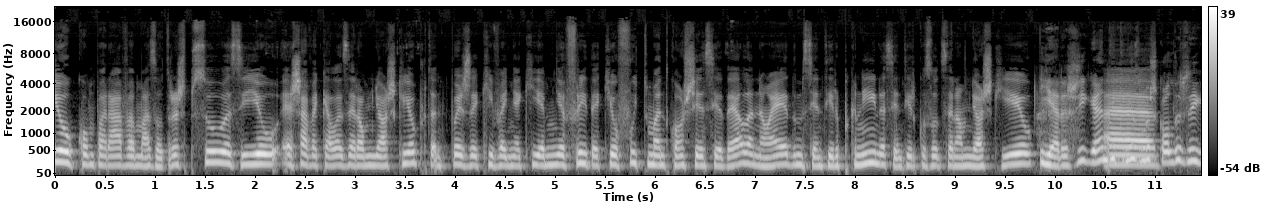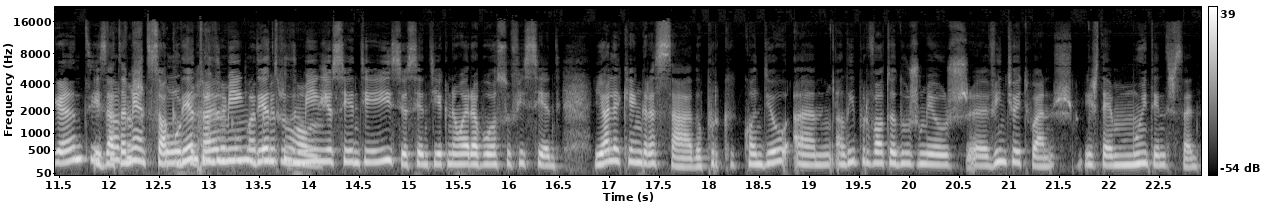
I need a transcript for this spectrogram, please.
eu comparava-me às outras pessoas e eu achava que elas eram melhores que eu, portanto, depois aqui vem aqui a minha ferida que eu fui tomando consciência dela, não é? De me sentir pequenina, sentir que os outros eram melhores que eu. E era gigante, uh, e tinhas uma ah, escola gigante. Exatamente, só que dentro de mim, dentro de mim eu sentia isso, eu sentia que não era boa o suficiente. E olha que engraçado, porque quando eu, um, ali por volta dos meus uh, 28 anos, isto é muito interessante,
